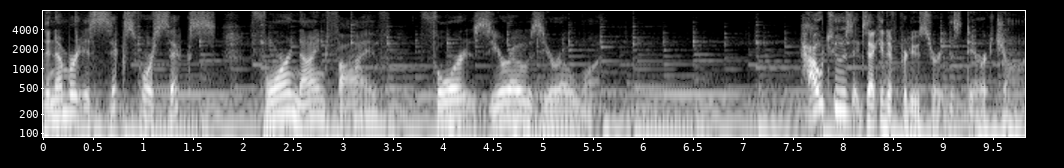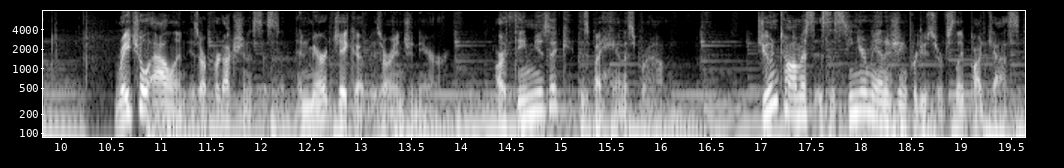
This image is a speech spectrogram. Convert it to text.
The number is 646 495 4001. How To's executive producer is Derek John. Rachel Allen is our production assistant, and Merritt Jacob is our engineer. Our theme music is by Hannis Brown. June Thomas is the senior managing producer of Slate Podcasts,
